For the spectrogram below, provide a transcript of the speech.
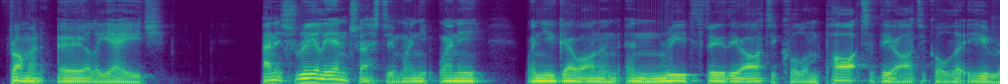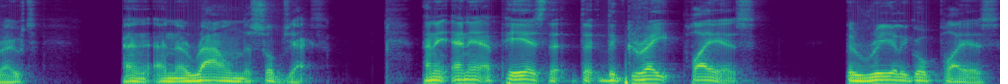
from an early age. And it's really interesting when you, when he when you go on and, and read through the article and parts of the article that he wrote and, and around the subject. And it, and it appears that the, the great players, the really good players,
